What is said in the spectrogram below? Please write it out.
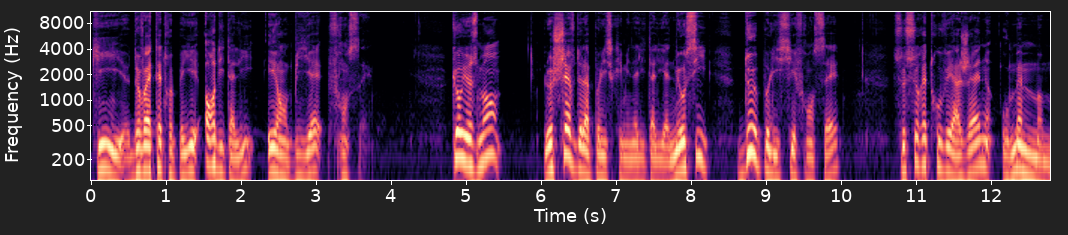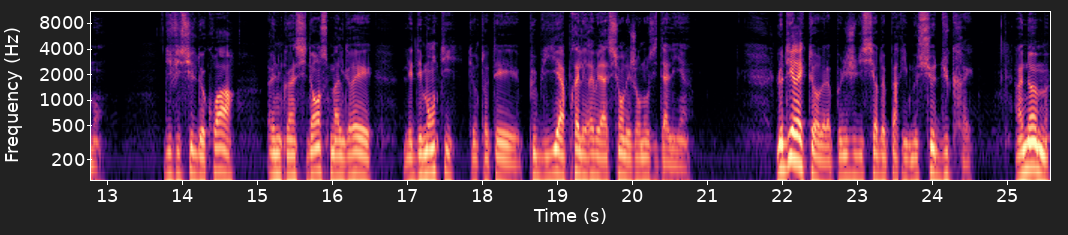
qui devrait être payée hors d'Italie et en billets français. Curieusement, le chef de la police criminelle italienne, mais aussi deux policiers français, se seraient trouvés à Gênes au même moment. Difficile de croire à une coïncidence malgré les démentis qui ont été publiés après les révélations des journaux italiens. Le directeur de la police judiciaire de Paris, M. Ducret, un homme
